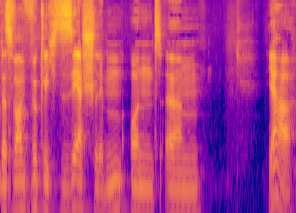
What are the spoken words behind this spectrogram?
das war wirklich sehr schlimm und ähm, ja,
